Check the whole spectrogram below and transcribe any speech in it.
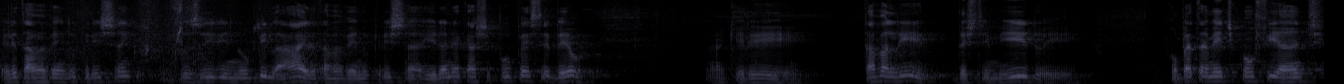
ele estava vendo Krishna, inclusive no pilar, ele estava vendo Krishna. Hiranyakashipu percebeu né, que ele estava ali destemido e completamente confiante.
